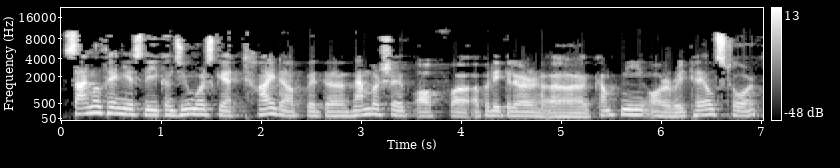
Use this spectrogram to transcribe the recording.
Simultaneously, consumers get tied up with the membership of a particular company or a retail store.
